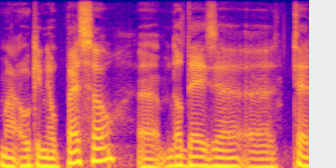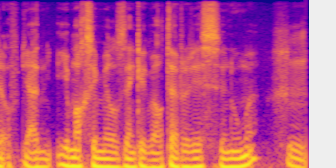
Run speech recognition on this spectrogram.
maar ook in El Paso, ehm, dat deze, eh, ter, of, ja, je mag ze inmiddels denk ik wel terroristen noemen, Hmm.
